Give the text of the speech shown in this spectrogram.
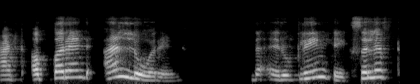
at upper and and lower end the aeroplane takes a lift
